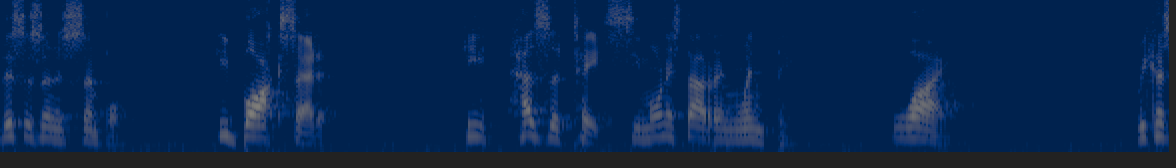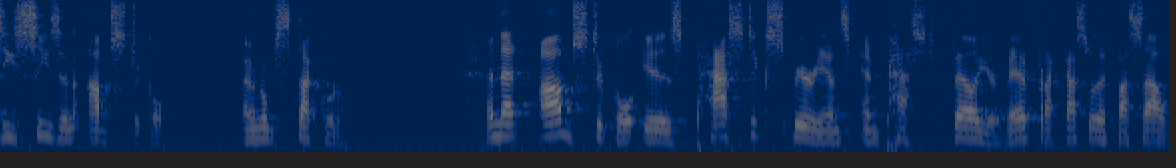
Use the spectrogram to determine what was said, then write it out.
this isn't as simple. He balks at it. He hesitates. Simón está renuente. Why? Because he sees an obstacle, un obstáculo. And that obstacle is past experience and past failure. El fracaso del pasado.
